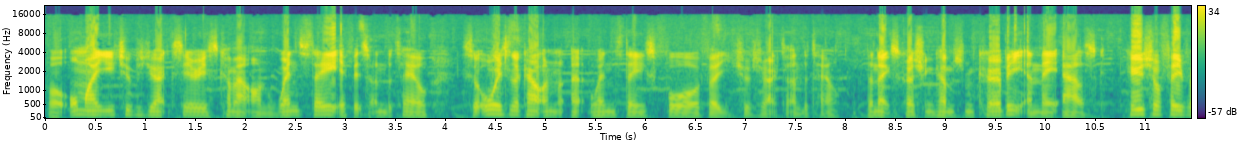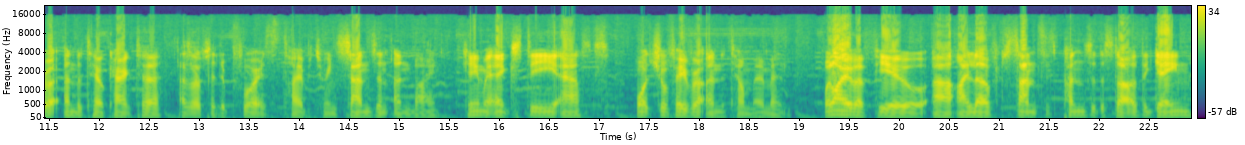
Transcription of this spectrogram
Well, all my YouTubers React series come out on Wednesday if it's Undertale, so always look out on uh, Wednesdays for the YouTubers React to Undertale. The next question comes from Kirby, and they ask, Who's your favourite Undertale character? As I've said it before, it's a tie between Sans and Undyne. Gamer XD asks, What's your favourite Undertale moment? Well, I have a few. Uh, I loved Sans's puns at the start of the game,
